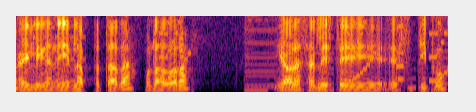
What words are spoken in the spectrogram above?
Ahí le gané la patada voladora. Y ahora sale este, este tipo.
